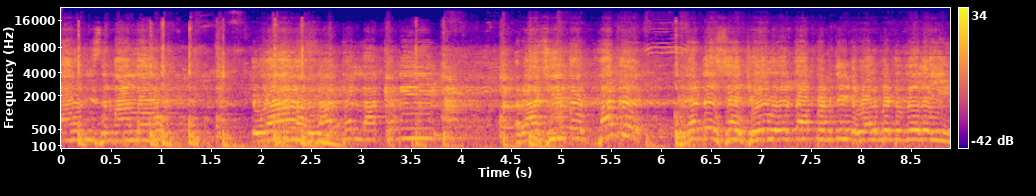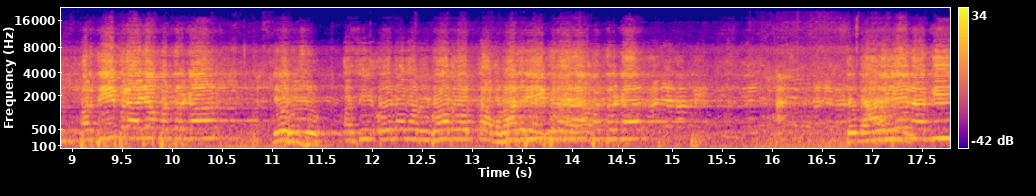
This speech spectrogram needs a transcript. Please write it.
ਆਓ ਜੀ ਸਨਮਾਨ ਲਓ। ਸੱਠ ਲੱਖ ਦੀ ਰਾਸ਼ੀ ਤੋਂ ਵੱਧ ਕਹਿੰਦੇ ਸਹਿਯੋਗ ਦਿੱਤਾ ਪਿੰਡ ਦੀ ਡਿਵੈਲਪਮੈਂਟ ਦੇ ਲਈ ਪ੍ਰਦੀਪ ਰਾਜਾ ਪੱਤਰਕਾਰ। ਤੇ ਅਸੀਂ ਉਹਨਾਂ ਦਾ ਵੀ ਬਹੁਤ ਬਹੁਤ ਧੰਨਵਾਦ ਪ੍ਰਦੀਪ ਕਰਦੇ ਰਾਜਾ ਹਾਂ ਪੱਤਰਕਾਰ ਤੇ ਨਾਲ ਅਜੇ ਹੀ ਨਾਗੀ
